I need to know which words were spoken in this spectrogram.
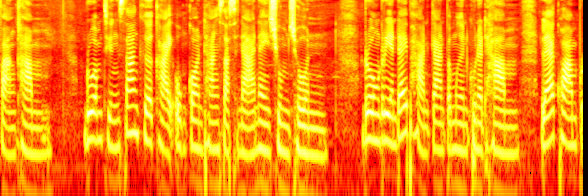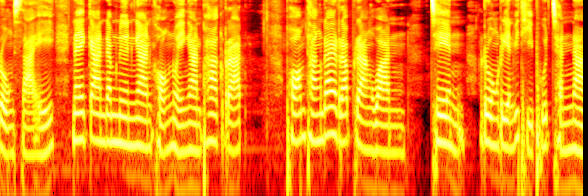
ฝางคำรวมถึงสร้างเครือข่ายองค์กรทางศาสนาในชุมชน โรงเรียนได้ผ่านการประเมินคุณธรรม และความโปร่งใส ในการดำเนินงานของหน่วยงานภาครัฐ พร้อมทั้งได้รับรางวัล เช่น โรงเรียนวิถีพุทธชั้นนำ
